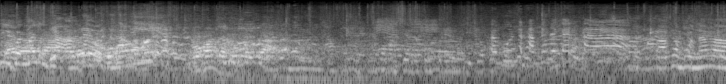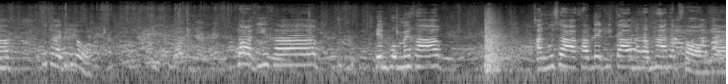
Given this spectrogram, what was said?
นี่คนมาอยู่ถามเร็วมันจะมีทำบุญกันทำด้วยกันค่ะครับทำบุญนะครับ ผู้ถ่ายวิดีโอสวัสดีครับ เห็นผมไหมครับ อนุชาครับเลขที่ 9 นะครับ5ทับ2ครับ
